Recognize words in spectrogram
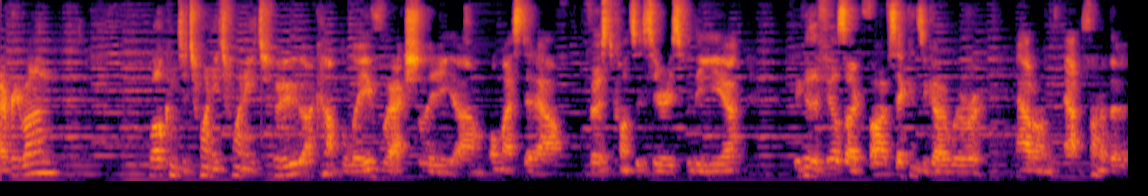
everyone, welcome to 2022. I can't believe we're actually um, almost at our first concert series for the year because it feels like five seconds ago we were out on out front of the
